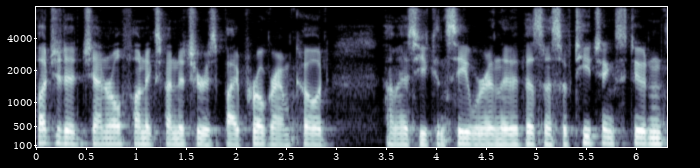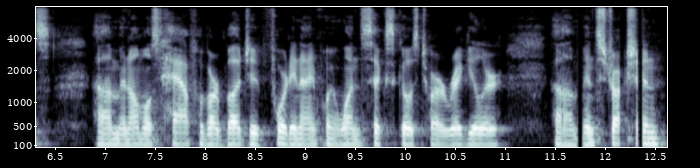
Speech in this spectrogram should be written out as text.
budgeted general fund expenditures by program code. Um, As you can see, we're in the business of teaching students, um, and almost half of our budget, 49.16, goes to our regular um, instruction.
